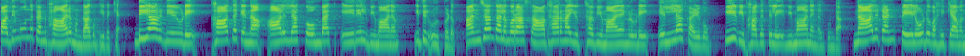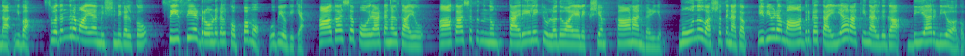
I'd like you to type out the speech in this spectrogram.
പതിമൂന്ന് ടൺ ഭാരമുണ്ടാകും ഇവയ്ക്ക്. ഡി ആർ ഡിഒയുടെ ഘാതക് എന്ന ആളില്ലാ കോമ്പാക്ട് ഏരിയൽ വിമാനം ഇതിൽ ഉൾപ്പെടും. അഞ്ചാം തലമുറ സാധാരണ യുദ്ധ വിമാനങ്ങളുടെ എല്ലാ കഴിവും ഈ വിഭാഗത്തിലെ വിമാനങ്ങൾക്കുണ്ട്. നാല് ടൺ പേലോഡ് വഹിക്കാവുന്ന ഇവ സ്വതന്ത്രമായ മിഷനുകൾക്കോ സി സി എ ഡ്രോണുകൾക്കൊപ്പമോ ഉപയോഗിക്കാം. ആകാശ പോരാട്ടങ്ങൾക്കായോ ആകാശത്തു നിന്നും കരയിലേക്കുള്ളതോ ആയ ലക്ഷ്യം കാണാൻ കഴിയും. മൂന്ന് വർഷത്തിനകം ഇവയുടെ മാതൃക തയ്യാറാക്കി നൽകുക ഡി ആർ ഡി ഒ ആകും.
